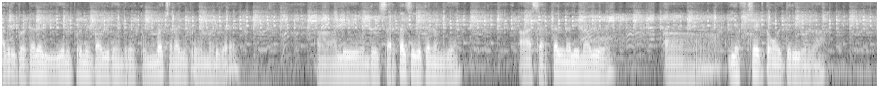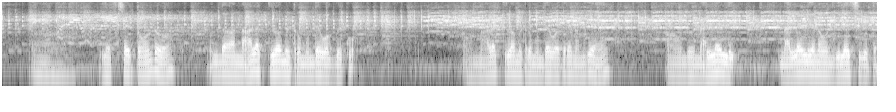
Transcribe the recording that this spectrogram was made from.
ಆದರೂ ದೊಡ್ಡಹಳ್ಳಿ ಏನು ಇಂಪ್ರೂವ್ಮೆಂಟ್ ಆಗಿದೆ ಅಂದರೆ ತುಂಬ ಚೆನ್ನಾಗಿ ಇಂಪ್ರೂವ್ಮೆಂಟ್ ಮಾಡಿದ್ದಾರೆ. ಅಲ್ಲಿ ಒಂದು ಸರ್ಕಲ್ ಸಿಗುತ್ತೆ ನಮಗೆ. ಆ ಸರ್ಕಲ್ನಲ್ಲಿ ನಾವು ಲೆಫ್ಟ್ ಸೈಡ್ ತೊಗೊಳ್ತೀರಿ ಇವಾಗ. ಲೆಫ್ಟ್ ಸೈಡ್ ತೊಗೊಂಡು ಒಂದು ನಾಲ್ಕು ಕಿಲೋಮೀಟ್ರ್ ಮುಂದೆ ಹೋಗಬೇಕು. ನಾಲ್ಕು ಕಿಲೋಮೀಟ್ರ್ ಮುಂದೆ ಹೋದರೆ ನಮಗೆ ಒಂದು ನಲ್ಲಳ್ಳಿ ನಲ್ಲಳ್ಳಿ ಅನ್ನೋ ಒಂದು ವಿಲೇಜ್ ಸಿಗುತ್ತೆ.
